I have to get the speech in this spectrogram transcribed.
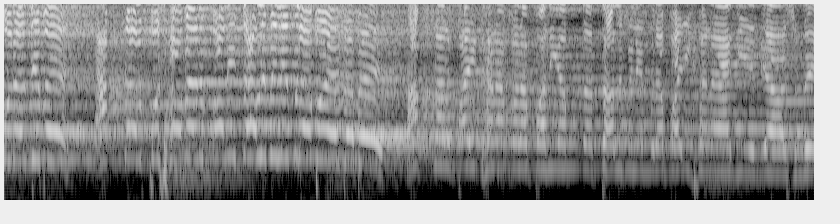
করে দিবে, আপনার পোশাবের পানি তালবিলিমরা বয়ে দেবে। আপনার পায়খানা করা পানি আপনার তালবিলিমরা পায়খানা এগিয়ে দিয়ে আসবে।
